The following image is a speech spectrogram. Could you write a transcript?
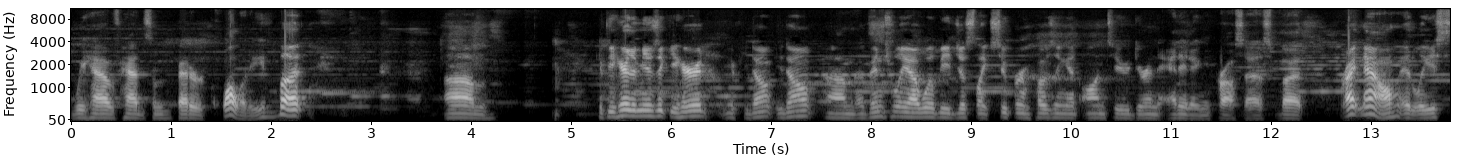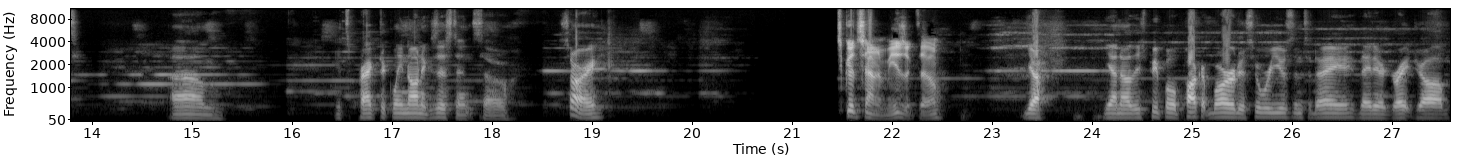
We have had some better quality, but um, if you hear the music, you hear it. If you don't, you don't. Um, eventually, I will be just like superimposing it onto during the editing process. But right now, at least, um, it's practically non-existent. So, sorry. It's good sound sounding music though. Yeah, yeah. No, these people, Pocket Bard is who we're using today. They did a great job.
